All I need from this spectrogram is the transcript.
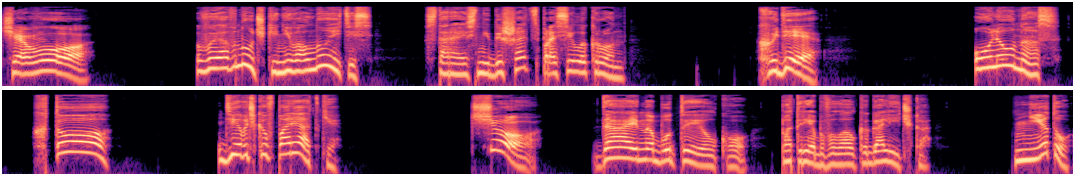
«Чего?» «Вы о внучке не волнуетесь?» Стараясь не дышать, спросила Крон. «Где?» «Оля у нас». «Кто?» Девочка в порядке». «Чё? Дай на бутылку», — потребовала алкоголичка. «Нету»,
